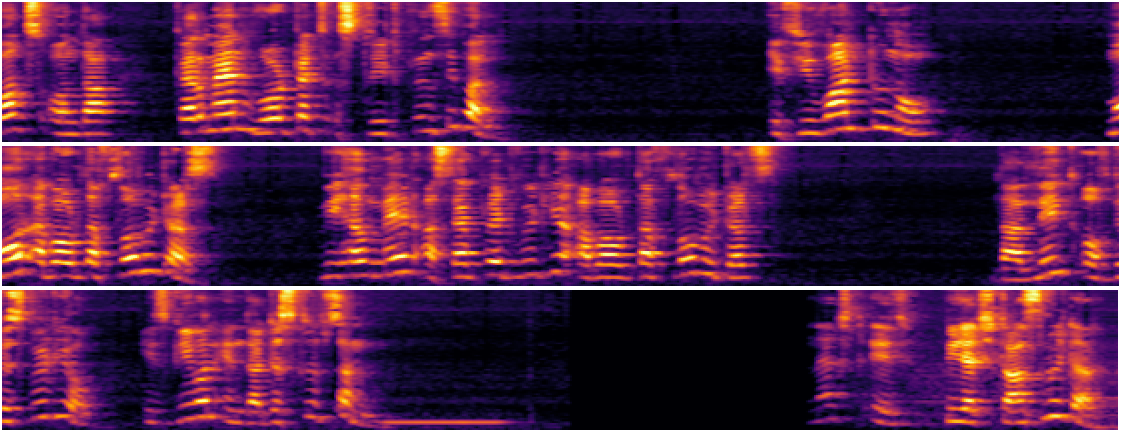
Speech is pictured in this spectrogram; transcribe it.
work on the Karman vortex street principle if you want to know more about the flow meters, we have made a separate video about the flow meters. The link of this video is given in the description. Next is pH transmitter.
